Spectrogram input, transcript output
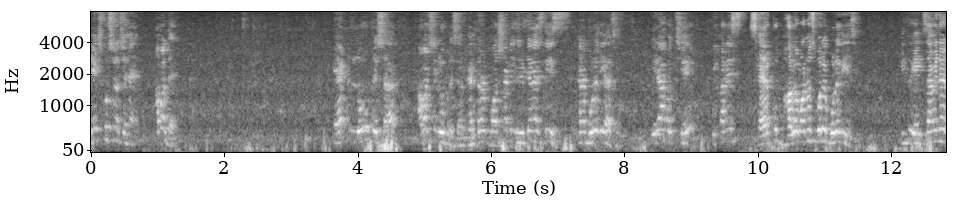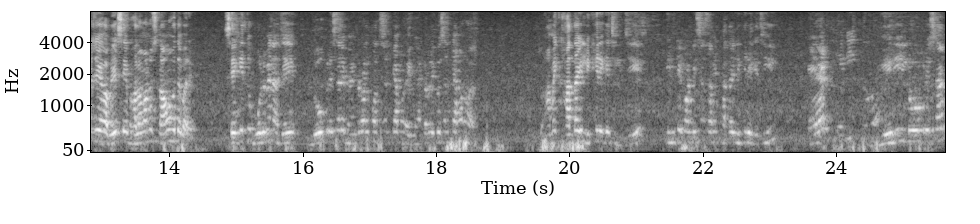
নেক্সট কোশ্চেন আছে হ্যাঁ আবার দেখ। At low pressure, আবার সে low pressure Van der constant is written as this এখানে বলে দেওয়া আছে। এরা হচ্ছে, এখানে স্যার খুব ভালো মানুষ বলে বলে দিয়েছে। কিন্তু এক্সামিনার যে হবে, সে ভালো মানুষ নাও হতে পারে। সে কিন্তু বলবে না যে লো প্রেসারে ভ্যান্টারাল কনস্ট্যান্ট কেমন, এই ভ্যান্টারাল ইকুয়েশন কেমন হয়? তো আমি খাতায় লিখে রেখেছি যে, তিনটে কন্ডিশনস আমি খাতায় লিখে রেখেছি at very low pressure.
